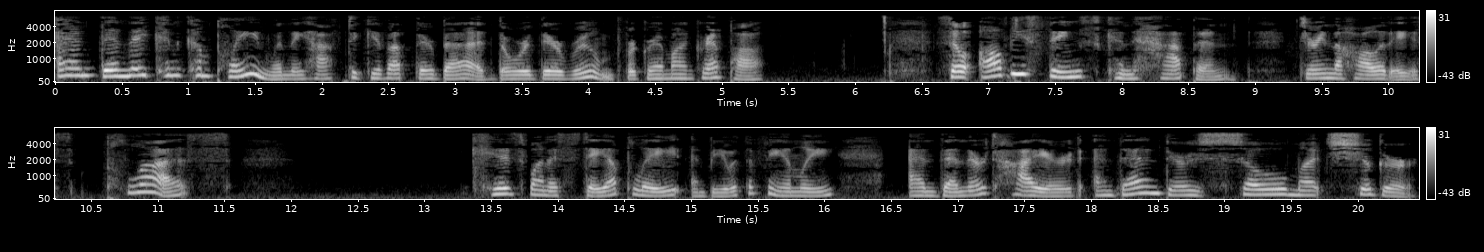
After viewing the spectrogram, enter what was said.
And then they can complain when they have to give up their bed or their room for grandma and grandpa. So all these things can happen during the holidays. Plus, kids want to stay up late and be with the family and then they're tired and then there's so much sugar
